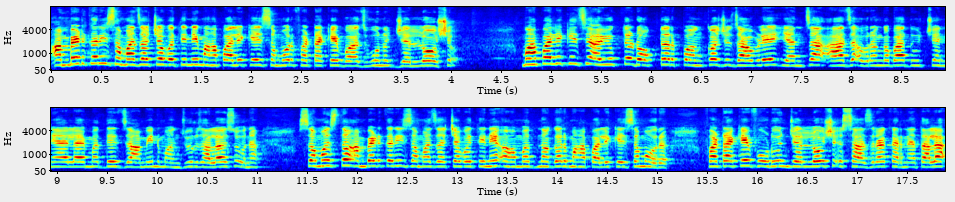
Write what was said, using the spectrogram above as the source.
आंबेडकरी समाजाच्या वतीने महापालिकेसमोर फटाके वाजवून जल्लोष. महापालिकेचे आयुक्त डॉक्टर पंकज जावळे यांचा आज औरंगाबाद उच्च न्यायालयामध्ये जामीन मंजूर झाला असून समस्त आंबेडकरी समाजाच्या वतीने अहमदनगर महापालिकेसमोर फटाके फोडून जल्लोष साजरा करण्यात आला.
